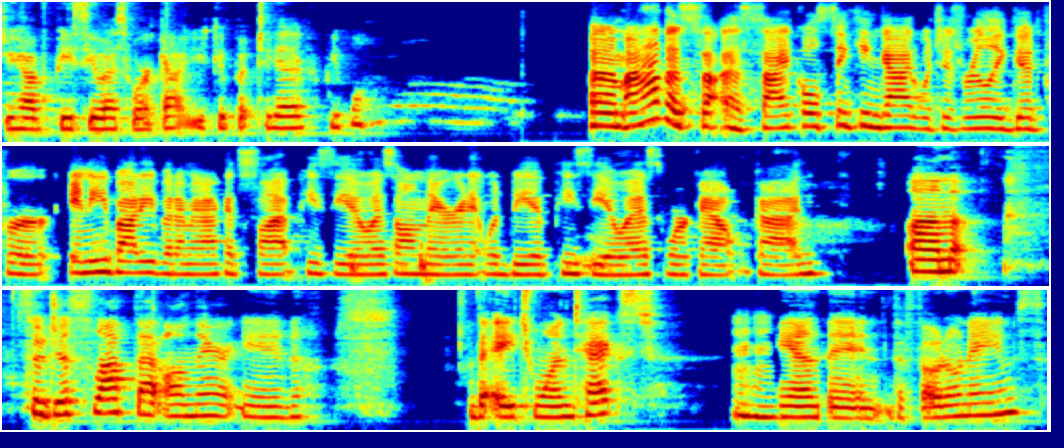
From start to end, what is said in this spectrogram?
Do you have a PCOS workout you could put together for people? Um, I have a, a, cycle syncing guide, which is really good for anybody, but I mean, I could slap PCOS on there and it would be a PCOS workout guide. Um, so just slap that on there in the H1 text mm-hmm. and then the photo names,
